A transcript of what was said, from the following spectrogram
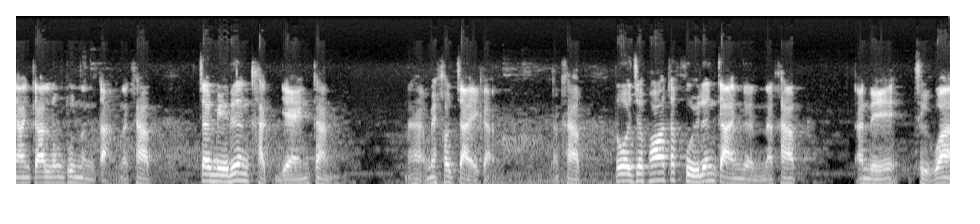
งานการลงทุนต่างๆนะครับ จะมีเรื่องขัดแย้งกันนะฮะไม่เข้าใจกันนะครับ โดยเฉพาะถ้าคุยเรื่องการเงินนะครับ อันนี้ถือว่า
